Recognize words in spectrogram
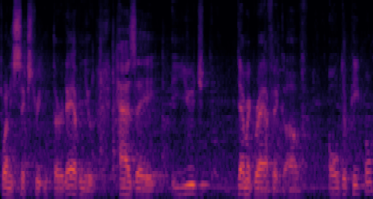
26th Street and 3rd Avenue, has a huge demographic of older people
